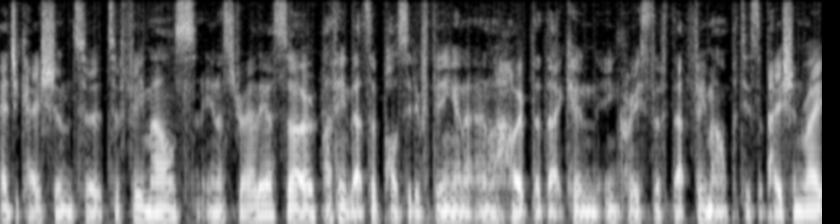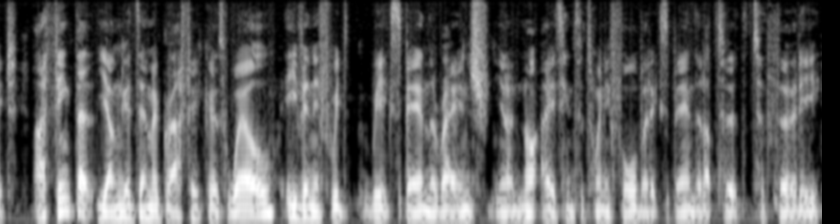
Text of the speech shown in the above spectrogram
education to, to females in Australia. So I think that's a positive thing, and, and I hope that that can increase the, that female participation rate. I think that younger demographic as well, even if we we expand the range, you know, not 18 to 24, but expand it up to, to 30,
